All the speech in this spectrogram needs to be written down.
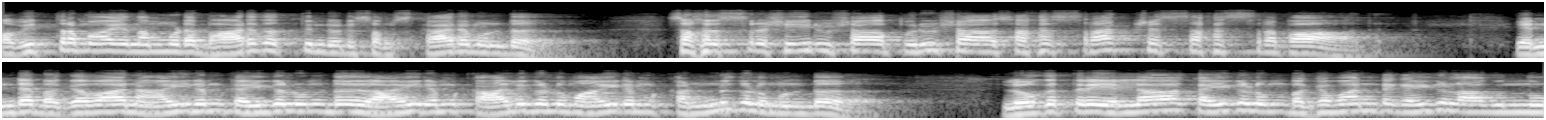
പവിത്രമായ നമ്മുടെ ഭാരതത്തിന്റെ ഒരു സംസ്കാരമുണ്ട്. സഹസ്ര ശീരുഷ പുരുഷ സഹസ്രാക്ഷ സഹസ്രപാദ്. എന്റെ ഭഗവാൻ ആയിരം കൈകളുണ്ട് ആയിരം കാലുകളും ആയിരം കണ്ണുകളുമുണ്ട്. ലോകത്തിലെ എല്ലാ കൈകളും ഭഗവാന്റെ കൈകളാകുന്നു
